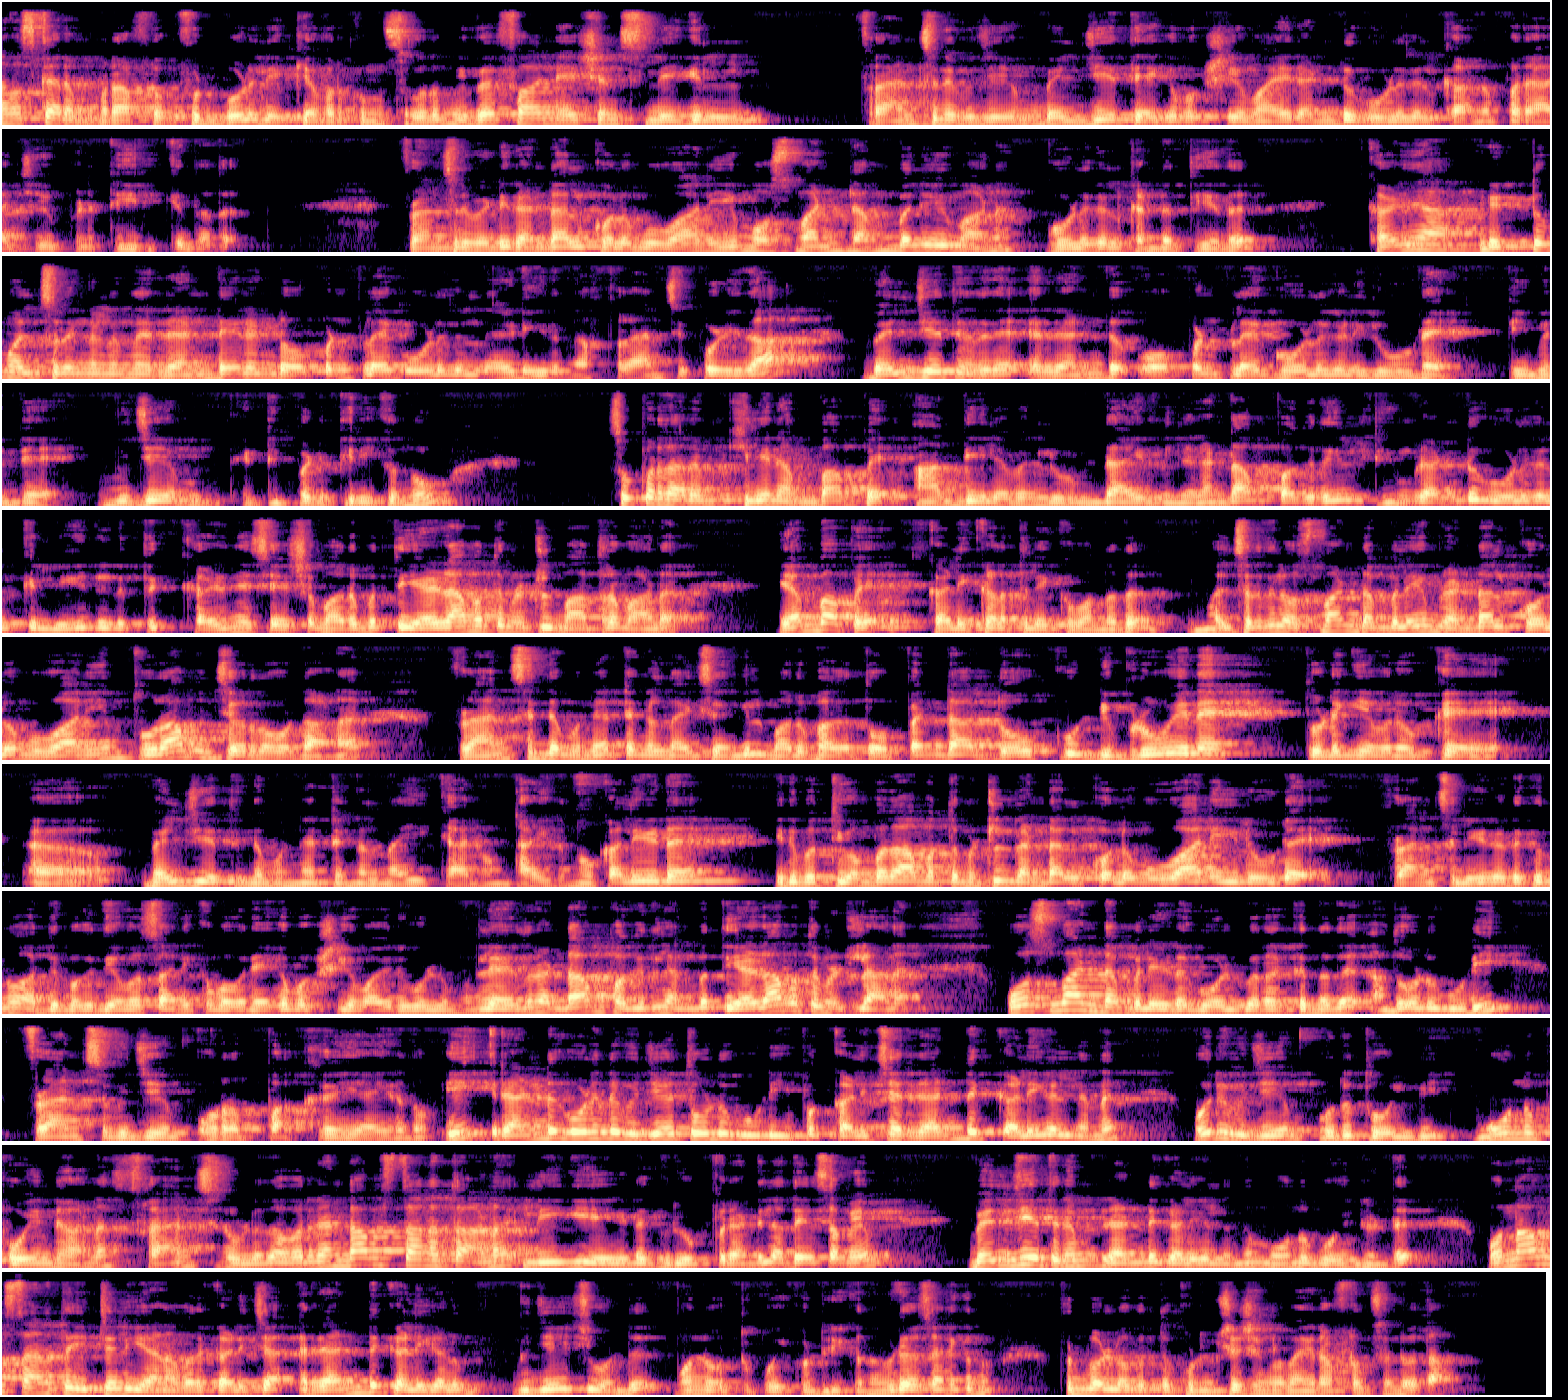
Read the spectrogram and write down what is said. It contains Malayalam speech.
നമസ്കാരം. റാഫ്റ്റോ ഫുട്ബോളിലേക്ക് അവർക്കും സ്വാഗതം. യുവഫ നേഷൻസ് ലീഗിൽ ഫ്രാൻസിന് വിജയം ബെൽജിയത്തെ ഏകപക്ഷീയമായ രണ്ട് ഗോളുകൾക്കാണ് പരാജയപ്പെടുത്തിയിരിക്കുന്നത്. ഫ്രാൻസിന് വേണ്ടി രണ്ടാൽ കൊലബുവാനിയും ഒസ്മാൻ ഡംബലയുമാണ് ഗോളുകൾ കണ്ടെത്തിയത്. കഴിഞ്ഞ എട്ട് മത്സരങ്ങളിൽ നിന്ന് രണ്ടേ രണ്ട് ഓപ്പൺ പ്ലേ ഗോളുകൾ നേടിയിരുന്ന ഫ്രാൻസ് ഇപ്പോൾ ഇതാ ബെൽജിയത്തിനെതിരെ രണ്ട് ഓപ്പൺ പ്ലേ ഗോളുകളിലൂടെ ടീമിന്റെ വിജയം കെട്ടിപ്പടുത്തിയിരിക്കുന്നു സൂപ്പർ താരം കിലിയൻ അമ്പാപ്പെ ആദ്യ ഇലവനിൽ ഉണ്ടായിരുന്നില്ല. രണ്ടാം പകുതിയിൽ ടീം രണ്ട് ഗോളുകൾക്ക് ലീഡ് എടുത്ത് കഴിഞ്ഞ ശേഷം അറുപത്തി ഏഴാമത്തെ മിനിറ്റിൽ മാത്രമാണ് എംബാപ്പെ കളിക്കളത്തിലേക്ക് വന്നത്. മത്സരത്തിൽ ഒസ്മാൻ ഡംബലയും രണ്ടാൽ കോലോ മുവാനിയും തുറാമും ചേർന്നുകൊണ്ടാണ് ഫ്രാൻസിന്റെ മുന്നേറ്റങ്ങൾ നയിച്ചതെങ്കിൽ മറുഭാഗത്ത് ഒപ്പൻഡ ഡോക്കു ഡിബ്രൂയിനെ തുടങ്ങിയവരൊക്കെ ബെൽജിയത്തിന്റെ മുന്നേറ്റങ്ങൾ നയിക്കാനുണ്ടായിരുന്നു. കളിയുടെ ഇരുപത്തി ഒമ്പതാമത്തെ മിനിറ്റിൽ രണ്ടാൽ കൊല്ലം ഉവാനിയിലൂടെ ഫ്രാൻസ് ലീഡ് എടുക്കുന്നു ആദ്യ പകുതി അവസാനിക്കുമ്പോൾ അവർ ഏകപക്ഷീയമായ ഒരു ഗോളിന് മുന്നിലായിരുന്നു. രണ്ടാം പകുതിയിൽ അൻപത്തി ഏഴാമത്തെ മിനിറ്റിലാണ് ഓസ്മാൻ ഡംബലയുടെ ഗോൾ പിറക്കുന്നത്. അതോടുകൂടി ഫ്രാൻസ് വിജയം ഉറപ്പാക്കുകയായിരുന്നു. ഈ രണ്ട് ഗോളിന്റെ വിജയത്തോടു കൂടി ഇപ്പൊ കളിച്ച രണ്ട് കളികളിൽ നിന്ന് ഒരു വിജയം ഒരു തോൽവി മൂന്ന് പോയിന്റ് ആണ് ഫ്രാൻസിനുള്ളത്. അവർ രണ്ടാം സ്ഥാനത്താണ് ലീഗ് എയുടെ ഗ്രൂപ്പ് രണ്ടിൽ. അതേസമയം ബെൽജിയത്തിനും രണ്ട് കളിയിൽ നിന്നും മൂന്ന് പോയിന്റ് ഉണ്ട്. ഒന്നാം സ്ഥാനത്ത് ഇറ്റലിയാണ് അവർ കളിച്ച രണ്ട് കളികളും വിജയിച്ചുകൊണ്ട് മുന്നോട്ട് പോയിക്കൊണ്ടിരിക്കുന്നു. വീഡിയോ അവസാനിക്കുന്നു. ഫുട്ബോൾ ലോകത്ത് കൂടുതൽ വിശേഷങ്ങളുമായി റഫ്ലക്സ് എത്താം.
